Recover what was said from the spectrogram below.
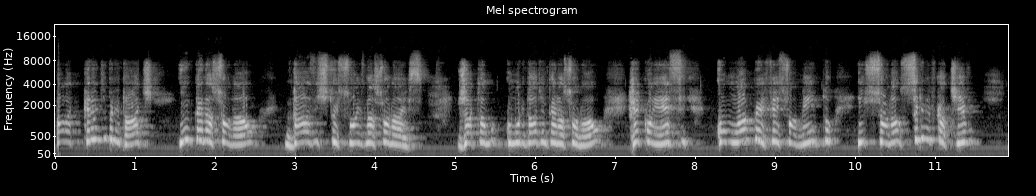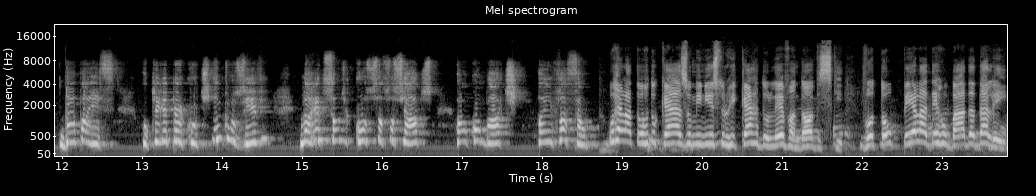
para a credibilidade internacional das instituições nacionais, já que a comunidade internacional reconhece como um aperfeiçoamento institucional significativo do país, o que repercute, inclusive, na redução de custos associados ao combate a inflação. O relator do caso, o ministro Ricardo Lewandowski, votou pela derrubada da lei,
